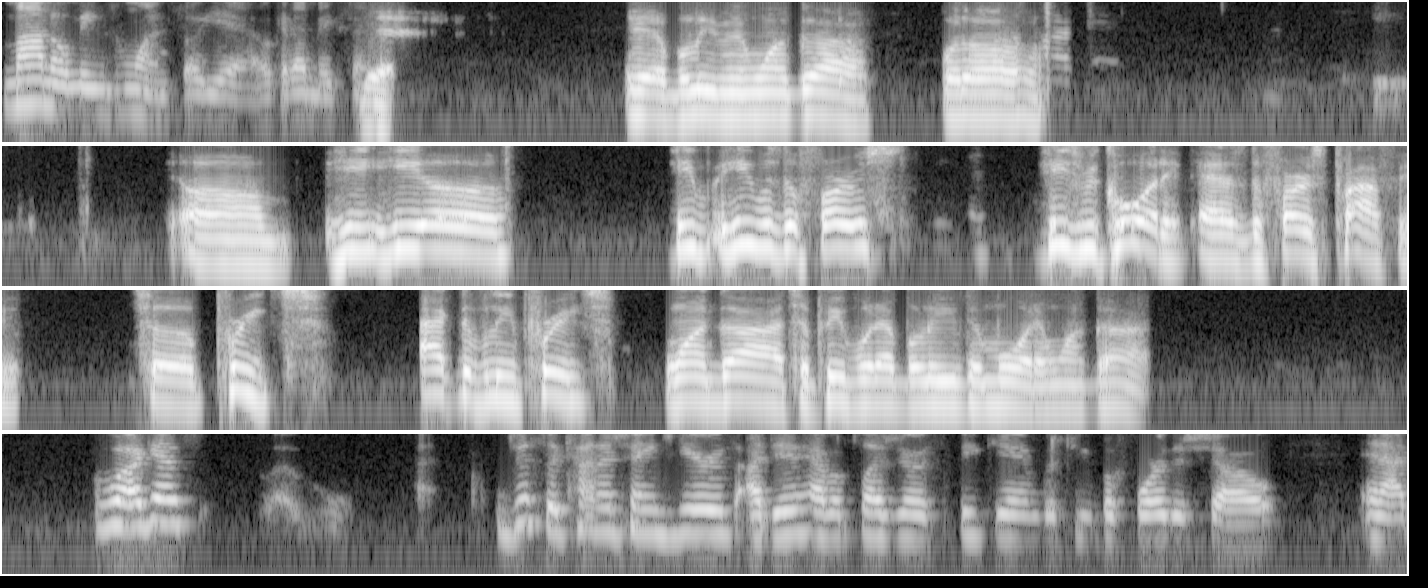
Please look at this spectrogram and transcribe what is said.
Mono means one, so yeah, okay, that makes sense. Yeah, yeah, believing in one God. But uh, um, he he uh he he was the first. He's recorded as the first prophet to preach, actively preach one God to people that believed in more than one God. Well, I guess just to kind of change gears, I did have a pleasure of speaking with you before the show, and I,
